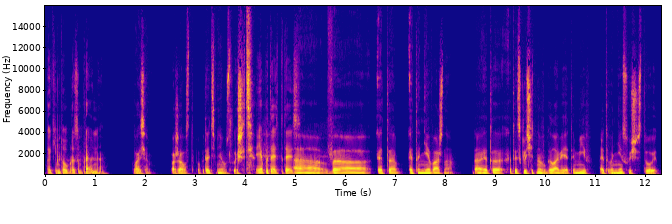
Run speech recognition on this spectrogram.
каким-то образом, правильно? Вася, пожалуйста, попытайтесь меня услышать. Я пытаюсь, пытаюсь. А, в, это, это не важно. Да, это, это исключительно в голове, это миф. Этого не существует.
